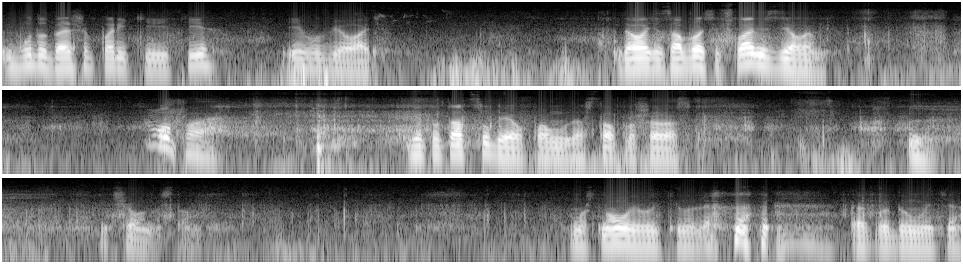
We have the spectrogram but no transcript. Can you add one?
буду дальше по реке идти и выбивать. Давайте забросик с вами сделаем. Опа! Я тут отсюда я его, по-моему, достал в прошлый раз. И что у нас там? Может, новые выкинули? Как вы думаете?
